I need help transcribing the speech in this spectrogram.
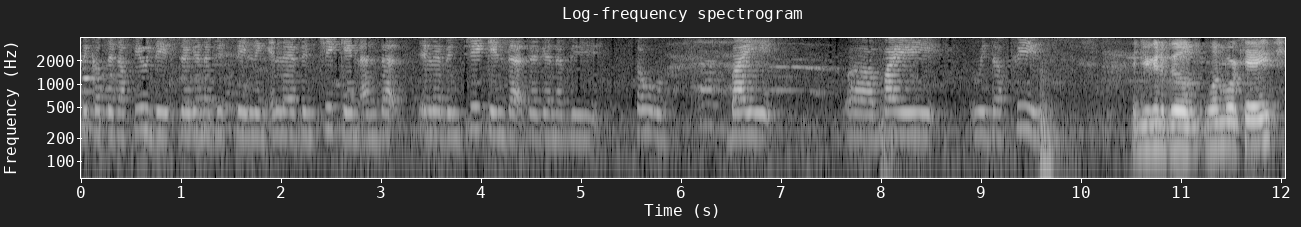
because in a few days they're gonna be selling 11 chicken and that 11 chicken that they're gonna be sold by uh, by with the feeds And you're gonna build one more cage,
